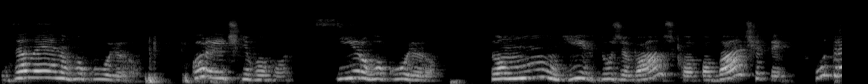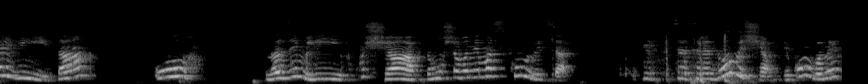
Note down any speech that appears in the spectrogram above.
зеленого кольору, коричневого, сірого кольору. Тому їх дуже важко побачити у траві, так? У, на землі, в кущах, тому що вони маскуються під це середовище, в якому вони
